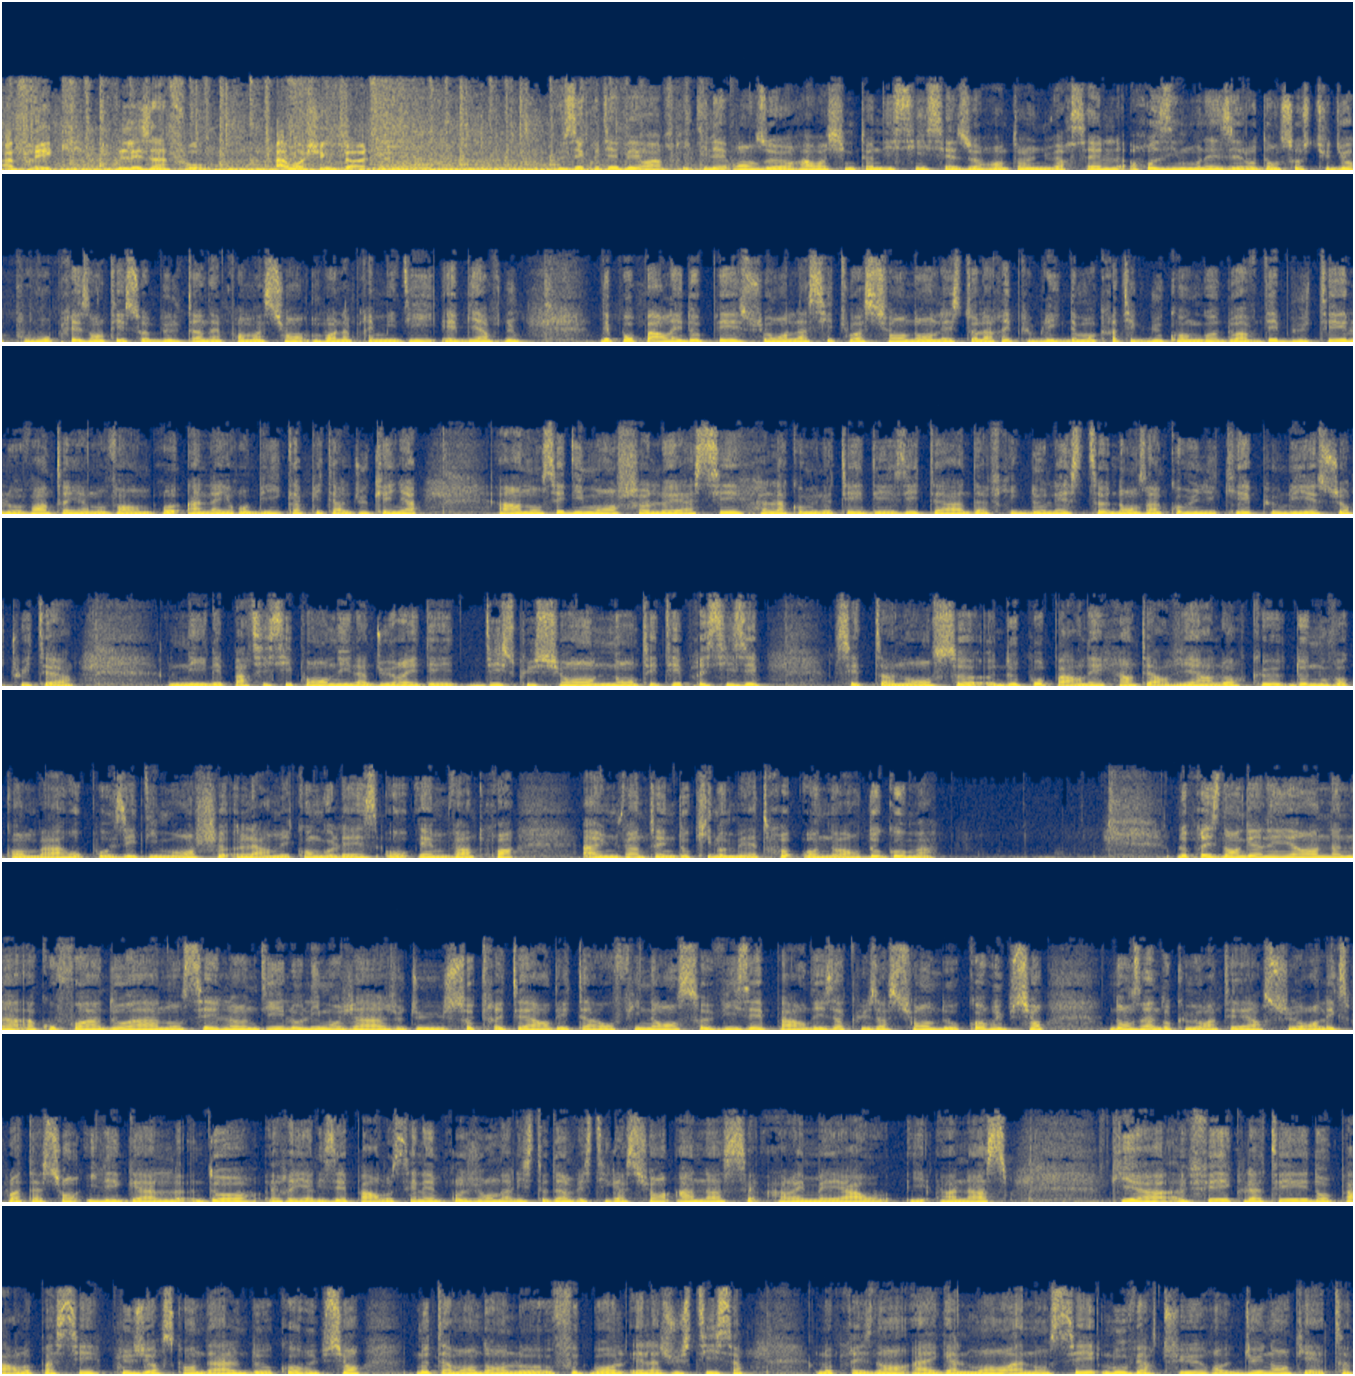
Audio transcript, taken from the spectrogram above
Afrique, les infos. À Washington. Vous écoutez VOA Afrique, il est 11h à Washington DC, 16h en temps universel. Rosine Monezero dans ce studio pour vous présenter ce bulletin d'information. Bon après-midi et bienvenue. Des pourparlers de paix sur la situation dans l'Est de la République démocratique du Congo doivent débuter le 21 novembre à Nairobi, capitale du Kenya, a annoncé dimanche l'EAC, la communauté des États d'Afrique de l'Est, dans un communiqué publié sur Twitter. Ni les participants ni la durée des discussions n'ont été précisés. Cette annonce de pourparlers intervient alors que de nouveaux combats opposaient dimanche l'armée congolaise au M23 à une vingtaine de kilomètres au nord de Goma. Le président ghanéen Nana Akufo-Addo a annoncé lundi le limogeage du secrétaire d'État aux finances visé par des accusations de corruption dans un documentaire sur l'exploitation illégale d'or réalisé par le célèbre journaliste d'investigation Anas Aremea Anas qui a fait éclater dans, par le passé plusieurs scandales de corruption, notamment dans le football et la justice. Le président a également annoncé l'ouverture d'une enquête.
